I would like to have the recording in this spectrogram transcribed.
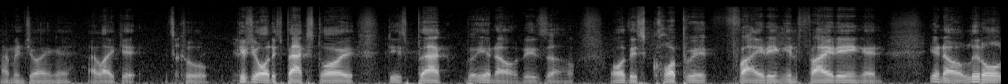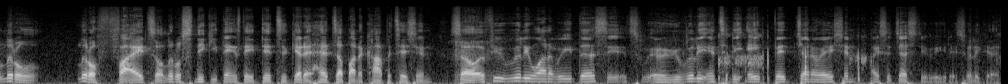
I'm enjoying it. I like it. It's cool. Gives you all this backstory, these back, you know, these uh, all this corporate fighting, infighting, and you know, little little little fights or little sneaky things they did to get a heads up on the competition. So if you really want to read this, it's if you're really into the 8-bit generation, I suggest you read it. It's really good.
